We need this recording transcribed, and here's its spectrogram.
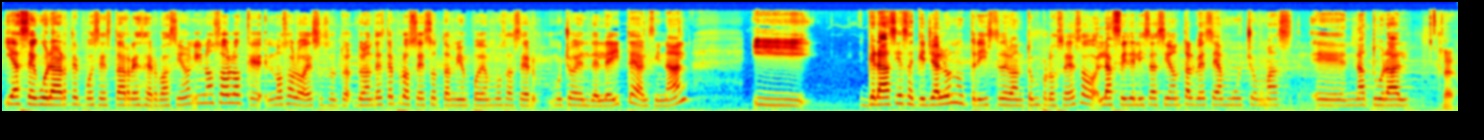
y asegurarte pues esta reservación y no solo que no solo eso, durante este proceso también podemos hacer mucho del deleite al final y gracias a que ya lo nutriste durante un proceso, la fidelización tal vez sea mucho más eh, natural. Claro.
